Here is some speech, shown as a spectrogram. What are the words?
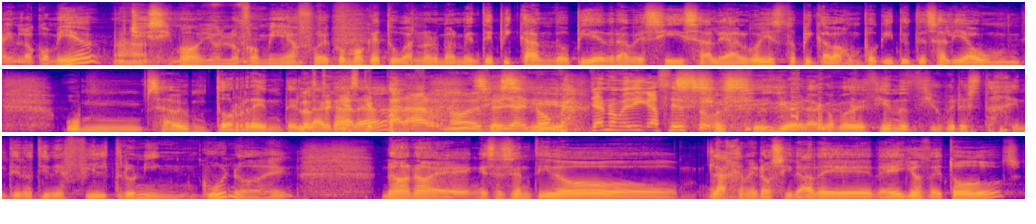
en lo comía muchísimo. Yo lo comía fue como que tú vas normalmente picando piedra a ver si sale algo y esto picabas un poquito y te salía un, un ¿sabes? Un torrente en Los la tenías cara. que parar, ¿no? Sí, ya, sí. No me, ya, no me, digas eso. Sí, sí, yo era como diciendo, tío, pero esta gente no tiene filtro ninguno, ¿eh? No, no, en ese sentido, la generosidad de, de ellos, de todos,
